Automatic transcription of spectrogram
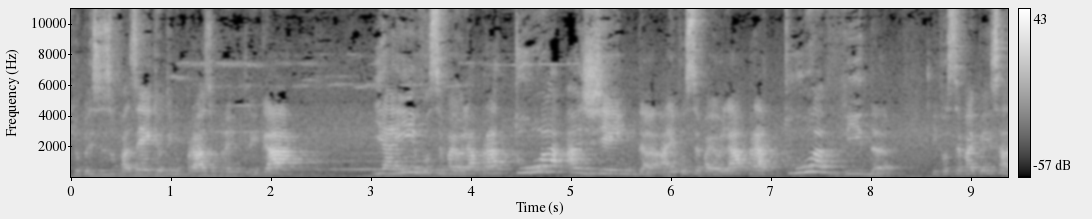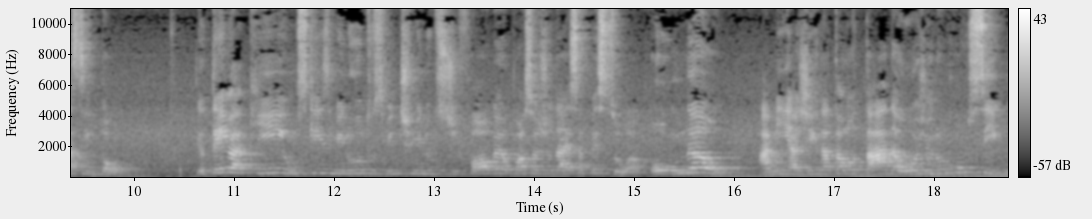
Que eu preciso fazer, que eu tenho prazo para entregar?" E aí você vai olhar para a tua agenda, aí você vai olhar para a tua vida e você vai pensar assim, bom, eu tenho aqui uns 15 minutos, 20 minutos de folga, eu posso ajudar essa pessoa. Ou não, a minha agenda tá lotada, hoje eu não consigo.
